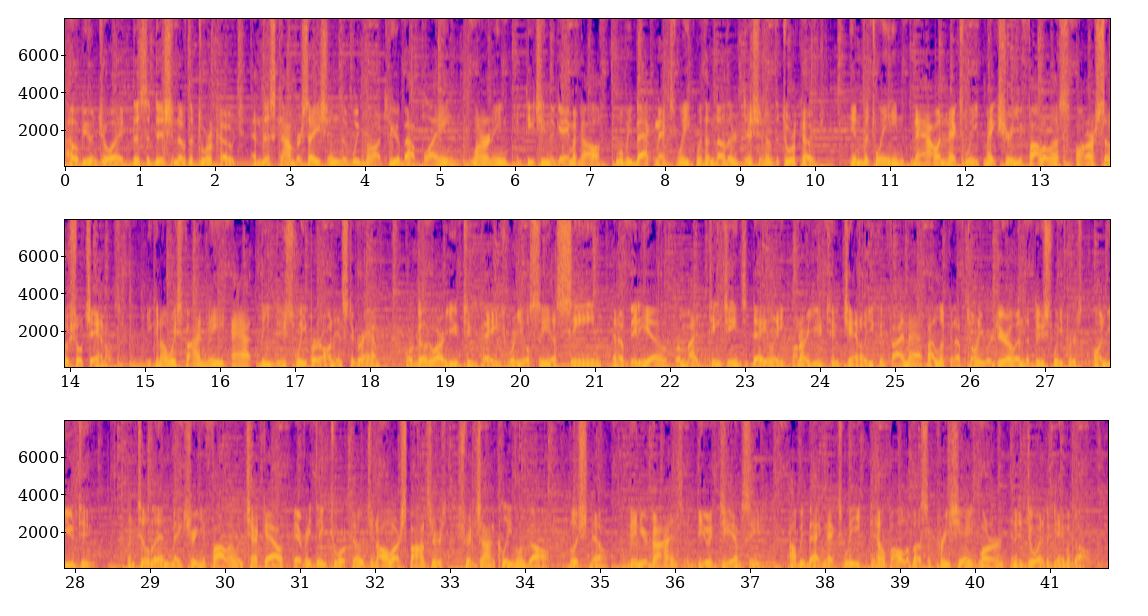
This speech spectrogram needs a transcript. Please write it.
I hope you enjoyed this edition of The Tour Coach and this conversation that we brought to you about playing, learning, and teaching the game of golf. We'll be back next week with another edition of The Tour Coach. in between now and next week, make sure you follow us on our social channels. You can always find me at the Dew Sweeper on Instagram or go to our YouTube page where you'll see a scene and a video from my teachings daily on our YouTube channel. You can find that by looking up Tony Ruggiero and the Dew Sweepers on YouTube. Until then, make sure you follow and check out Everything Tour Coach and all our sponsors, Srixon Cleveland Golf, Bushnell, Vineyard Vines, and Buick GMC. I'll be back next week to help all of us appreciate, learn, and enjoy the game of golf.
